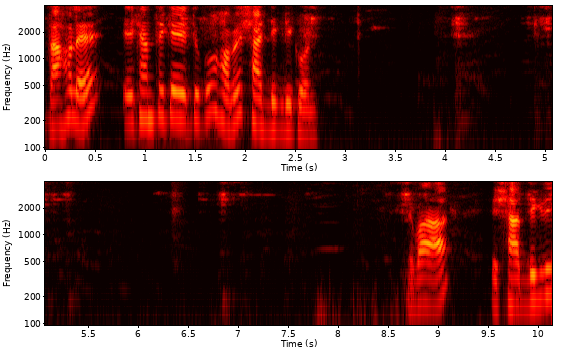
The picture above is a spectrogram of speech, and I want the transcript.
তাহলে এখান থেকে এটুকু হবে ষাট ডিগ্রি কোণ। এবার এই সাত ডিগ্রি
